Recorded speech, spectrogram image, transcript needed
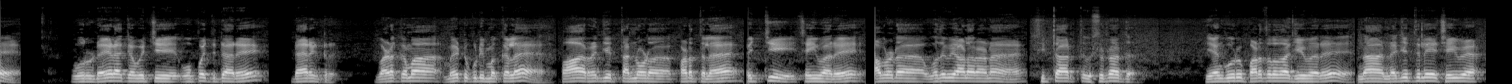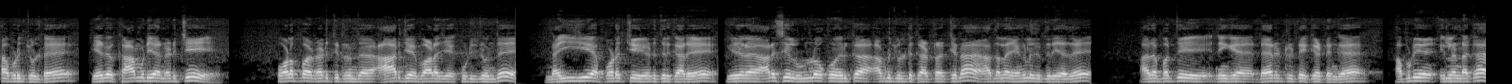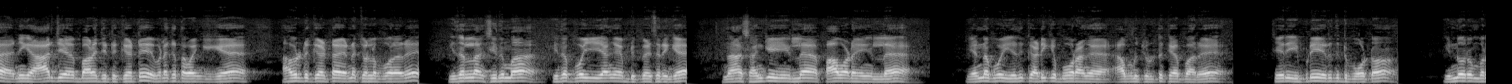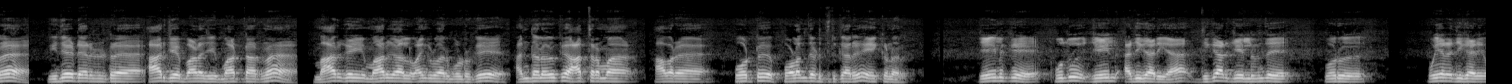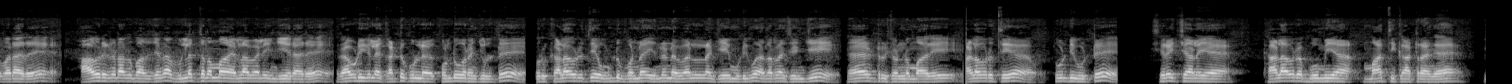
ஒரு டைலாக்கை வச்சு ஒப்பைச்சிட்டாரு டைரக்டர் வழக்கமாக மேட்டுக்குடி மக்களை பா. ரஞ்சித் தன்னோட படத்தில் வச்சு செய்வார். அவரோட உதவியாளரான சித்தார்த் விஸ்வநாத். எங்கள் ஊர் படத்தில் தான் செய்வார். நான் நிஜத்திலே செய்வேன் அப்படின்னு சொல்லிட்டு ஏதோ காமெடியாக நடித்து பொழப்பா நடிச்சிட்டு இருந்த ஆர்ஜே பாலாஜியை கூட்டிகிட்டு வந்து நைய புடைச்சி எடுத்திருக்காரு. இதில் அரசியல் உள்நோக்கம் இருக்கா அப்படின்னு சொல்லிட்டு காட்டுறாச்சுன்னா அதெல்லாம் எங்களுக்கு தெரியாது. அதை பற்றி நீங்கள் டைரக்டர்கிட்டே கேட்டுங்க. அப்படியும் இல்லைனாக்கா நீங்கள் ஆர்ஜே பாலாஜிட்ட கேட்டு விளக்கத்தை வாங்கிக்க அவர்கிட்ட கேட்டால் என்ன சொல்ல போகிறாரு இதெல்லாம் சினிமா. இதை போய் ஏங்க இப்படி பேசுகிறீங்க நான் சங்கியும் இல்லை பாவாடையும் இல்லை. என்ன போய் எதுக்கு அடிக்க போகிறாங்க அப்படின்னு சொல்லிட்டு கேட்பாரு சரி இப்படியே இருந்துட்டு போட்டோம் இன்னொரு முறை இதே டைரக்டர் ஆர்ஜே பாலாஜி மாட்டினார்னா மார்கை மார்கால் வாங்கிடுவார் போல் இருக்கு. அந்த அளவுக்கு ஆத்திரமா அவரை போட்டு பொழந்து எடுத்திருக்காரு இயக்குனர். ஜெயிலுக்கு புது ஜெயில் அதிகாரியா? திகார் ஜெயிலிருந்து ஒரு உயர் அதிகாரி வராரு. அவர் என்னடான்னு பார்த்துச்சுன்னா வில்லத்தனமாக எல்லா வேலையும் செய்கிறாரு ரவுடிகளை கட்டுக்குள்ளே கொண்டு வரேன்னு சொல்லிட்டு ஒரு கலவரத்தையே உண்டு பண்ண என்னென்ன வேலைலாம் செய்ய முடியுமோ அதெல்லாம் செஞ்சு டேரக்டர் சொன்ன மாதிரி கலவரத்தையும் தூண்டி விட்டு சிறைச்சாலையை கலவர பூமியாக மாற்றி காட்டுறாங்க.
